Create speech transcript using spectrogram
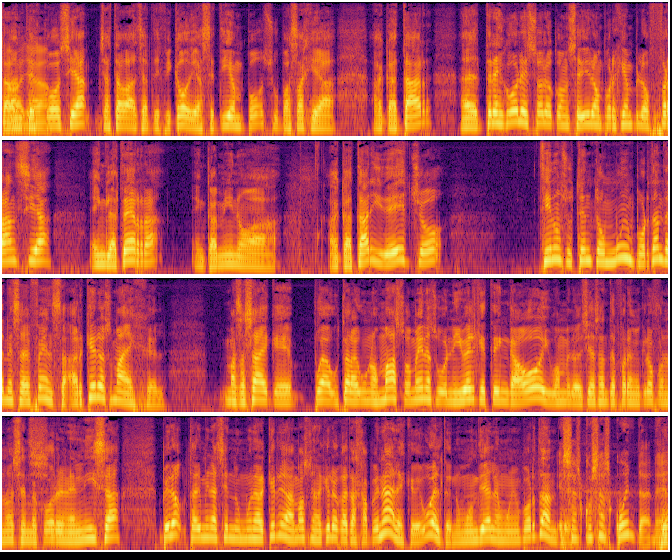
ante Escocia. Ya estaba certificado y hace tiempo su pasaje a, Qatar. Eh, tres goles solo concedieron, por ejemplo, Francia e Inglaterra en camino a, a Qatar y de hecho tiene un sustento muy importante en esa defensa. Arquero Schmeichel, más allá de que pueda gustar a algunos más o menos, o el nivel que tenga hoy, vos me lo decías antes fuera de micrófono, no es el mejor en el Niza, pero termina siendo un buen arquero y además un arquero que ataja penales, que de vuelta en un mundial es muy importante. Esas cosas cuentan, ¿eh?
